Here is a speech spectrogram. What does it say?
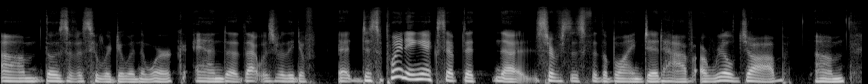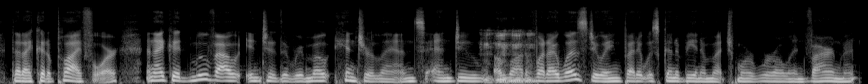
um, those of us who were doing the work. And uh, that was really dif- uh, disappointing, except that uh, Services for the Blind did have a real job um, that I could apply for. And I could move out into the remote hinterlands and do a lot of what I was doing, but it was going to be in a much more rural environment.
